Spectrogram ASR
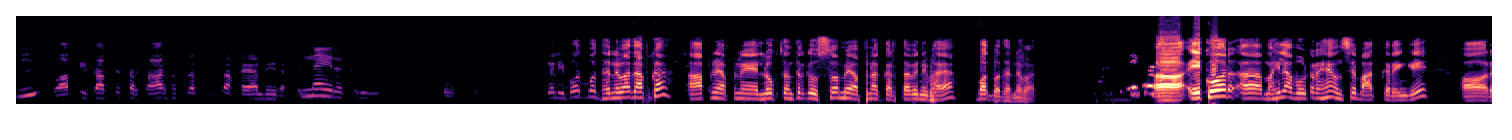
तो आपके हिसाब से सरकार मतलब इसका ख्याल नहीं रख रही नहीं रख रही। ओके। चलिए बहुत बहुत धन्यवाद आपका। आपने अपने लोकतंत्र के उत्सव में अपना कर्तव्य निभाया। बहुत बहुत धन्यवाद आ, एक और आ, महिला वोटर हैं उनसे बात करेंगे। और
